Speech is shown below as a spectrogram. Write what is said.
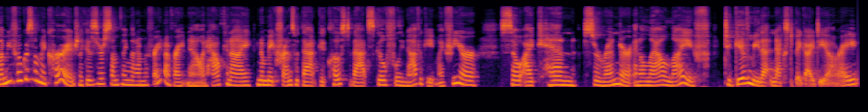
Let me focus on my courage. Like, is there something that I'm afraid of right now? And how can I, you know, make friends with that, get close to that, skillfully navigate my fear so I can surrender and allow life to give me that next big idea, right?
